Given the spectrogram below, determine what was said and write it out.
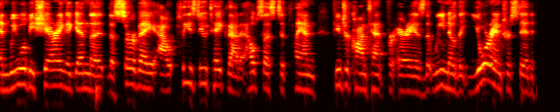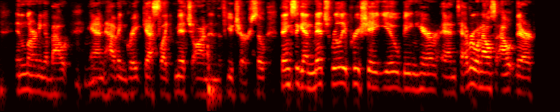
and we will be sharing again the the survey out. Please do take that; it helps us to plan future content for areas that we know that you're interested in learning about Mhm. and having great guests like Mitch on in the future. So thanks again, Mitch. Really appreciate you being here. And to everyone else out there,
